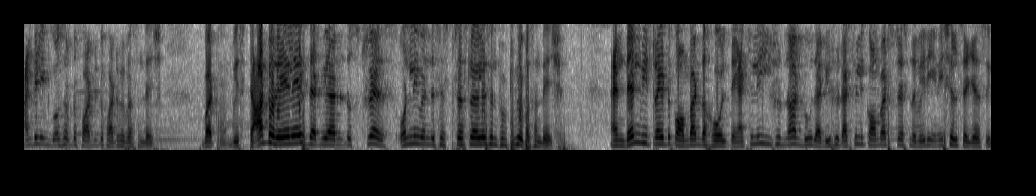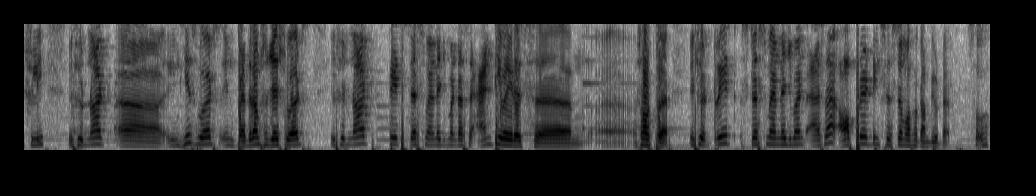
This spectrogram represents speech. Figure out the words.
until it goes up to 40 to 45 percentage. But we start to realize that we are into stress only when the stress level is in 55 percentage. And then we try to combat the whole thing. Actually you should not do that. You should actually combat stress in the very initial stages. Actually you should not uh, in his words in pedram Shojai's words you should not treat stress management as an antivirus um, uh, software. You should treat stress management as an operating system of a computer. So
